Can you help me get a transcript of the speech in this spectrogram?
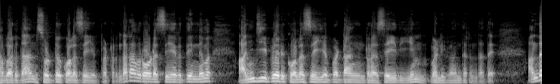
நபர் தான் சுட்டு கொலை செய்யப்பட்டிருந்தார். அவரோட சேர்த்து இன்னும் அஞ்சு பேர் கொலை செய்யப்பட்டாங்கன்ற செய்தியும் வெளிவந்திருந்தது. அந்த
